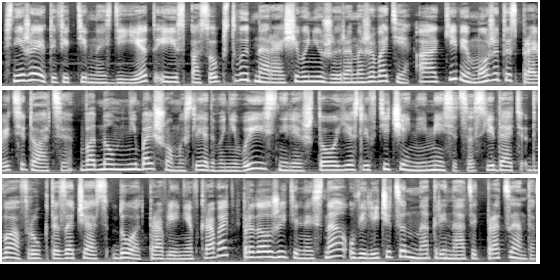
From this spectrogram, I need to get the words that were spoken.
снижает эффективность диет и способствует наращиванию жира на животе, а киви может исправить ситуацию. В одном небольшом исследовании выяснили, что если в течение месяца съедать два фрукта за час до отправления в кровать, продолжительность сна увеличится на 13%,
